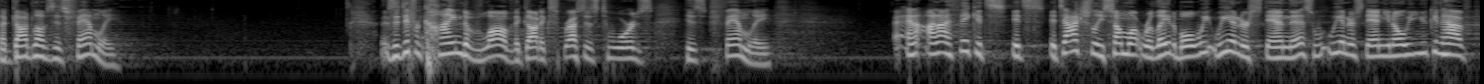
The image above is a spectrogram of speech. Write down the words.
that God loves his family. There's a different kind of love that God expresses towards his family. And, and I think it's, it's, it's actually somewhat relatable. We, we understand this. We understand, you know, you can, have,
